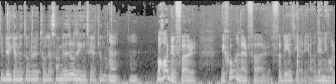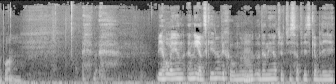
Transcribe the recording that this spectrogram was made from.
i byggandet av det uthålliga samhället. Det råder ingen tvekan om. Vad har du för visioner för, för bioteria och det ni håller på med? Vi har ju en, en nedskriven vision och, Mm. och den är naturligtvis att vi ska bli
